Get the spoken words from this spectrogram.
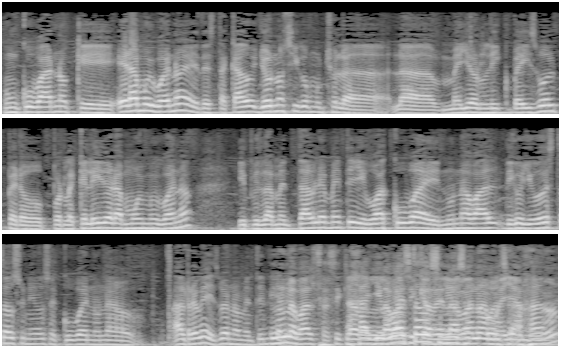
un cubano que era muy bueno y destacado. Yo no sigo mucho la, la Major League Baseball, pero por lo que he leído era muy, muy bueno. Y pues lamentablemente llegó a Cuba en una bal, digo, llegó de Estados Unidos a Cuba en una, al revés, bueno, ¿me entendí? En una balsa, sí, claro, Ajá, la llegó a Estados de La Unidos en Habana una a balsa, Miami, ajá. ¿no?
